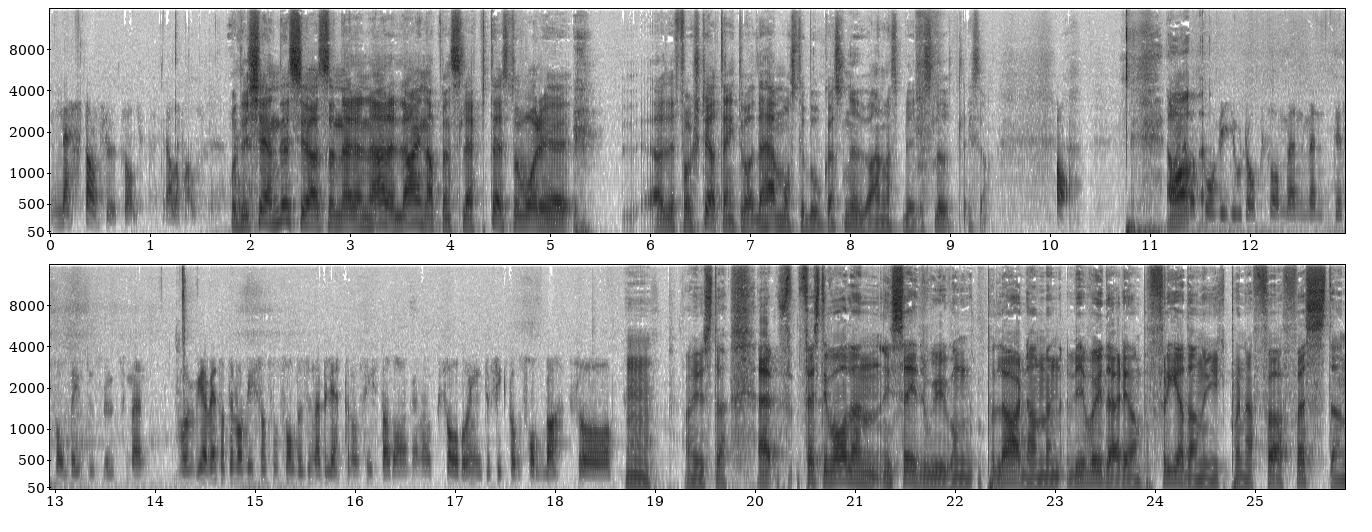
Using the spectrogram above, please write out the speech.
nästan slutsålt i alla fall. Och det kändes ju alltså när den här line-upen släpptes, då var det... Ja, det första jag tänkte var det här måste bokas nu, annars blir det slut liksom. Ja, det var Ja, så vi gjorde också men, men det sålde inte slut. Men jag vet att det var vissa som sålde sina biljetter de sista dagarna också och inte fick dem sålda. Så mm, ja just det. Eh, festivalen i sig drog ju igång på lördagen, men vi var ju där redan på fredagen och gick på den här förfesten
